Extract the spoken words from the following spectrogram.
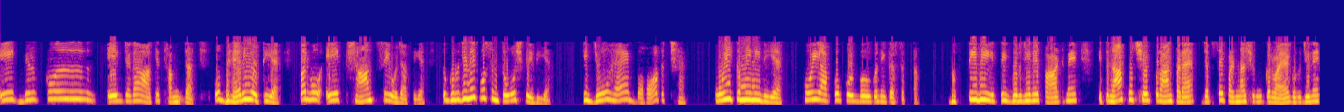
एक बिल्कुल एक जगह आके थम जाती वो बहरी होती है, पर वो एक शांत सी हो जाती है। तो गुरुजी ने वो संतोष दे दिया कि जो है, बहुत अच्छा है। कोई कमी नहीं दी है। कोई आपको कोई नहीं कर सकता। भक्ति भी इतनी गुरु जी ने पाठ में इतना कुछ शिव पुराण पढ़ा है। जब से पढ़ना शुरू करवाया गुरु जी ने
